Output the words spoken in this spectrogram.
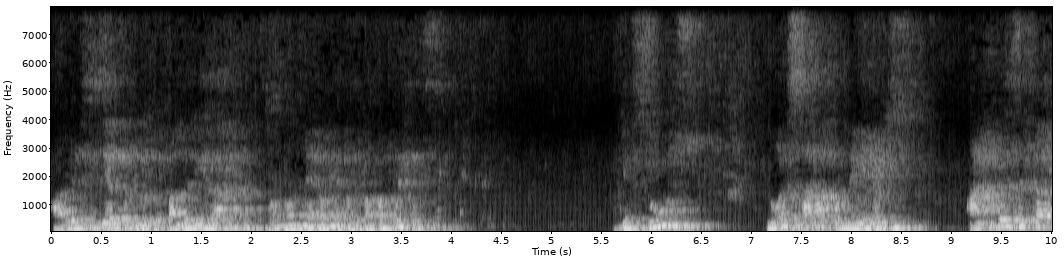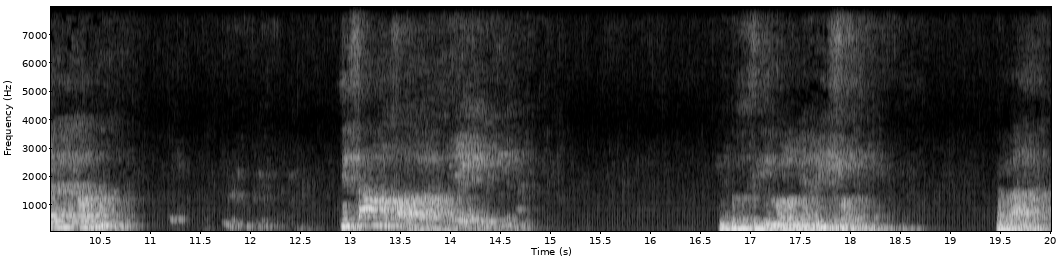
a ver si es cierto que los de pan de vida son los meros, meros papatetes. Jesús no estaba con ellos antes de caer en el horno. ¿Sí estaba o no estaba? Sí. Entonces ellos no lo habían visto. ¿Verdad?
